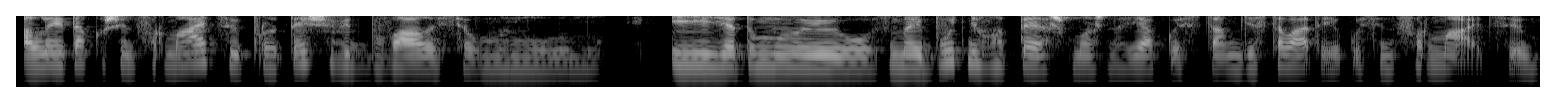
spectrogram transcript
але й також інформацію про те, що відбувалося в минулому. І я думаю, з майбутнього теж можна якось там діставати якусь інформацію,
